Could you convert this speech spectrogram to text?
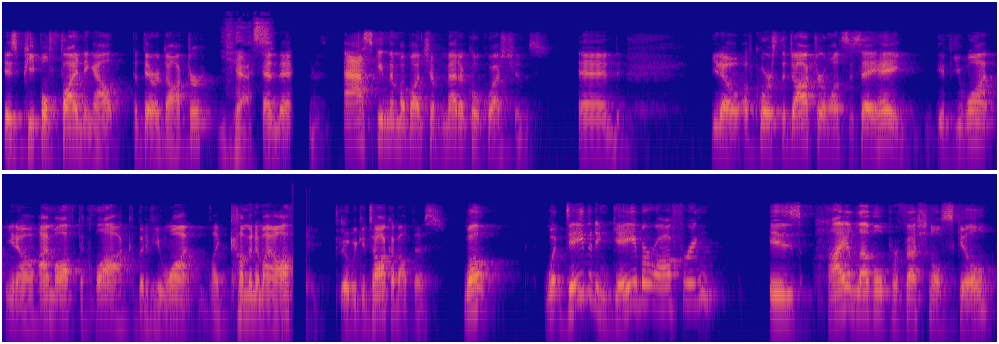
is people finding out that they're a doctor. Yes. And then asking them a bunch of medical questions. And, you know, of course, the doctor wants to say, hey, if you want, you know, I'm off the clock, but if you want, like, come into my office, we could talk about this. Well, what David and Gabe are offering is high level professional skill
